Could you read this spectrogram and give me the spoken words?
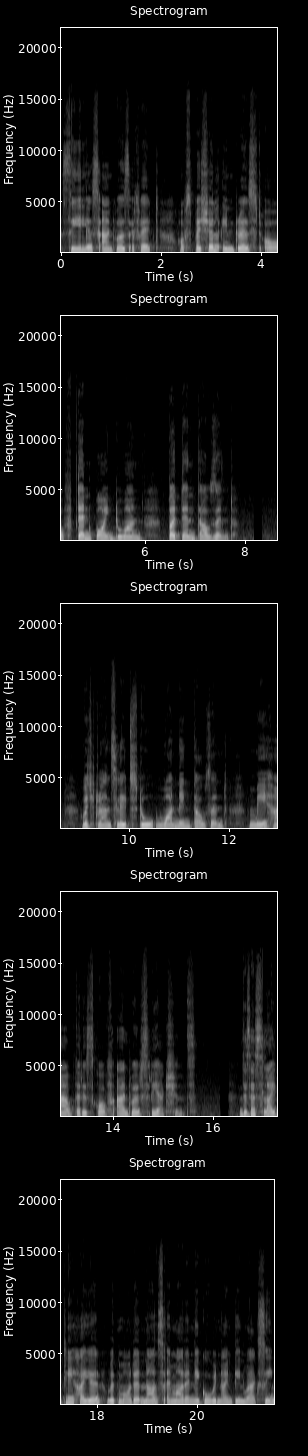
serious adverse effect of special interest of 10.1 per 10,000, which translates to 1 in 1000, may have the risk of adverse reactions. This is slightly higher with Moderna's mRNA COVID 19 vaccine,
